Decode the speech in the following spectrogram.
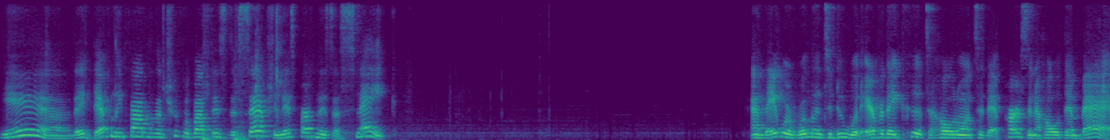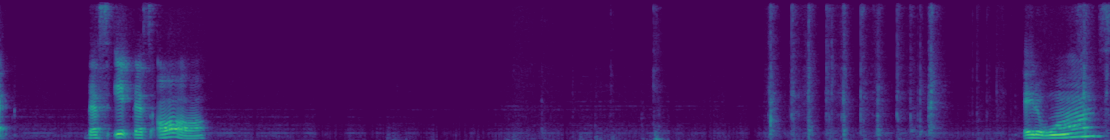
Yeah, they definitely found out the truth about this deception. This person is a snake. And they were willing to do whatever they could to hold on to that person and hold them back. That's it. That's all. Eight of Wands.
